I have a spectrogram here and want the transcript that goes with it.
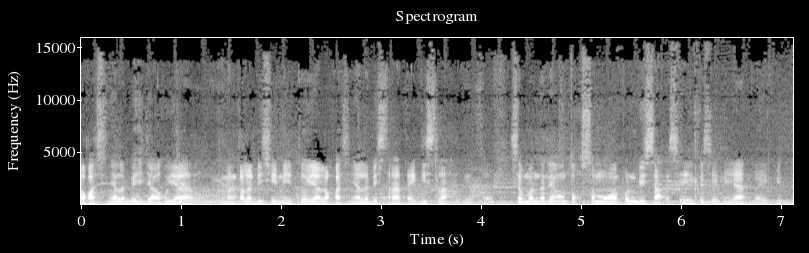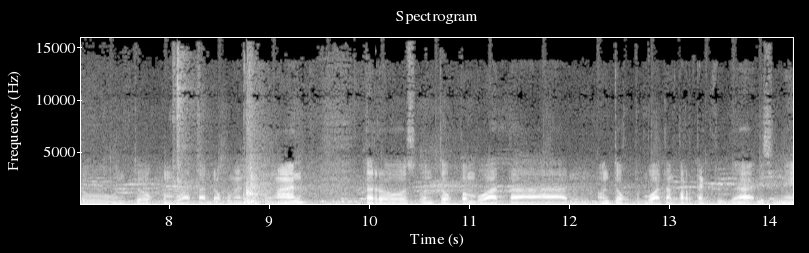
lokasinya lebih jauh ya. Jauh. Cuman kalau di sini itu ya lokasinya lebih strategis lah gitu. Sebenarnya untuk semua pun bisa sih ke sini ya, baik itu untuk pembuatan dokumen lingkungan, terus untuk pembuatan untuk pembuatan pertek juga di sini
